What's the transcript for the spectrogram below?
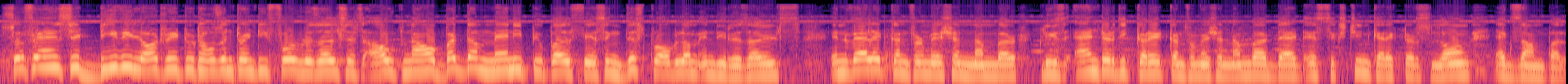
So friends, DV Lottery 2024 results is out now but the many people facing this problem in the results invalid confirmation number. Please enter the correct confirmation number that is 16 characters long example.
